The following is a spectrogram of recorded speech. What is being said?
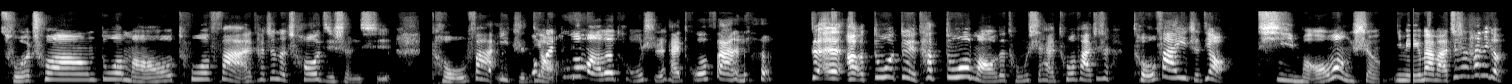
痤疮、多毛、脱发，哎，它真的超级神奇，头发一直掉，多毛的同时还脱发呢。对啊，多对它多毛的同时还脱发，就是头发一直掉，体毛旺盛，你明白吗？就是它那个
